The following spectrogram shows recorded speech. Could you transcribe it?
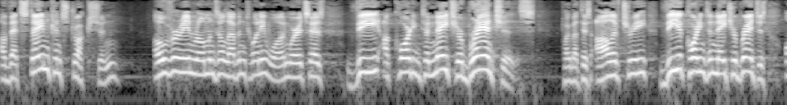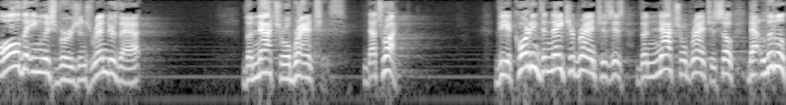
of that same construction over in Romans 11:21 where it says the according to nature branches. Talking about this olive tree, the according to nature branches. All the English versions render that the natural branches. That's right. The according to nature branches is the natural branches. So that little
